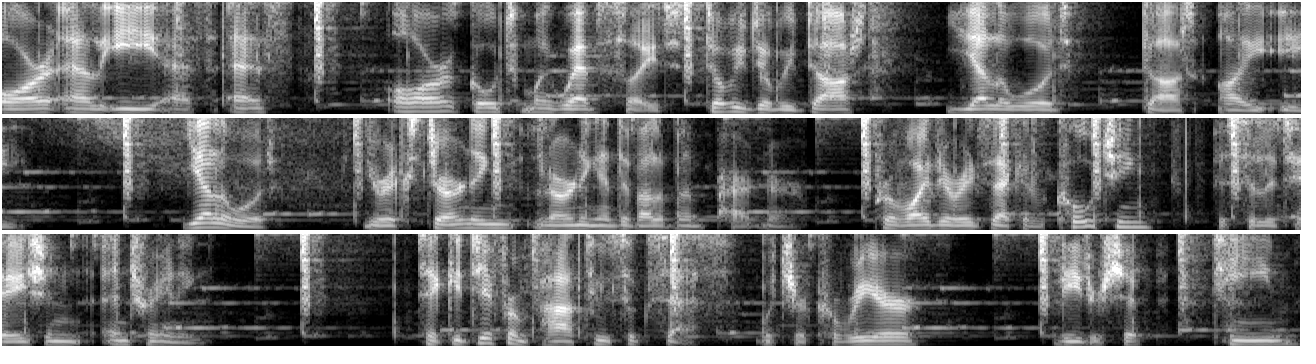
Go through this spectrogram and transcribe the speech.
R L E S S, or go to my website, www.yellowwood.com Yellowwood.ie. Yellowwood, your external learning and development partner, provider executive coaching, facilitation, and training. Take a different path to success with your career, leadership, team,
